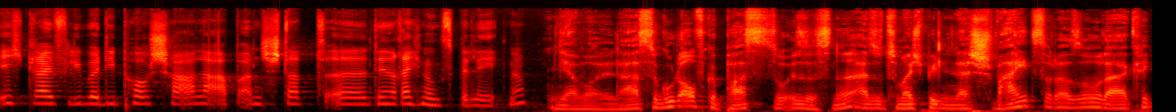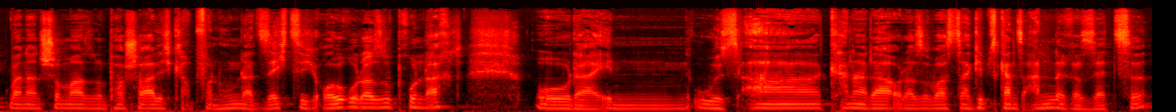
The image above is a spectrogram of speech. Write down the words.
ich greife lieber die Pauschale ab, anstatt äh, den Rechnungsbeleg. Ne? Jawohl, da hast du gut aufgepasst, so ist es. Ne? Also zum Beispiel in der Schweiz oder so, da kriegt man dann schon mal so eine Pauschale, ich glaube von 160 Euro oder so pro Nacht. Oder in USA, Kanada oder sowas, da gibt es ganz andere Sätze.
